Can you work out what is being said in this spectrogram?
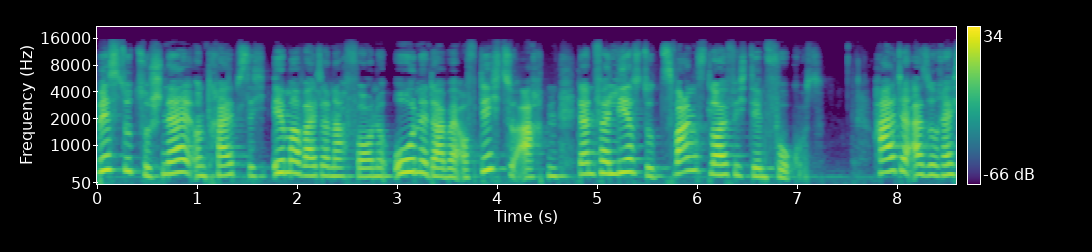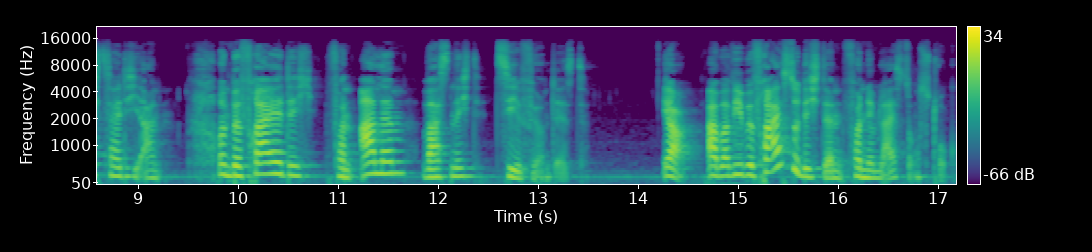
Bist du zu schnell und treibst dich immer weiter nach vorne, ohne dabei auf dich zu achten, dann verlierst du zwangsläufig den Fokus. Halte also rechtzeitig an und befreie dich von allem, was nicht zielführend ist. Ja, aber wie befreist du dich denn von dem Leistungsdruck?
